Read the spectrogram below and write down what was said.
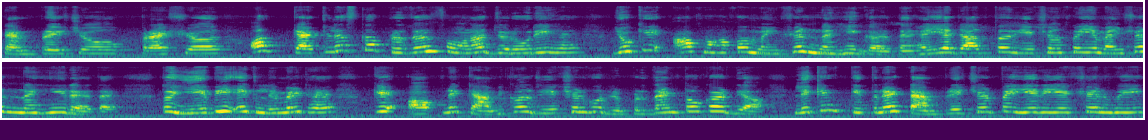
टेम्परेचर प्रेशर और कैटलिस्ट का प्रेजेंस होना ज़रूरी है, जो कि आप वहाँ पर मेंशन नहीं करते हैं, या ज़्यादातर रिएक्शंस में ये मेंशन नहीं रहता है। तो ये भी एक लिमिट है कि आपने केमिकल रिएक्शन को रिप्रेजेंट तो कर दिया, लेकिन कितने टेम्परेचर पे ये रिएक्शन हुई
